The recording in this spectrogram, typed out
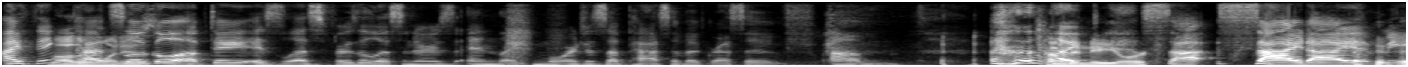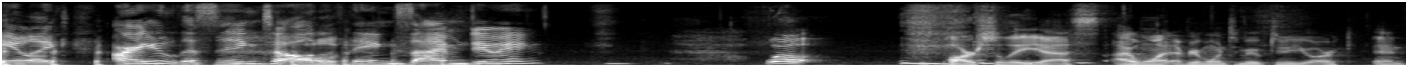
I think My other Pat's one is- local update is less for the listeners and like more just a passive aggressive um Come to New York. si- side eye at me like are you listening to all, All the of you. things I'm doing? Well, partially, yes. I want everyone to move to New York, and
